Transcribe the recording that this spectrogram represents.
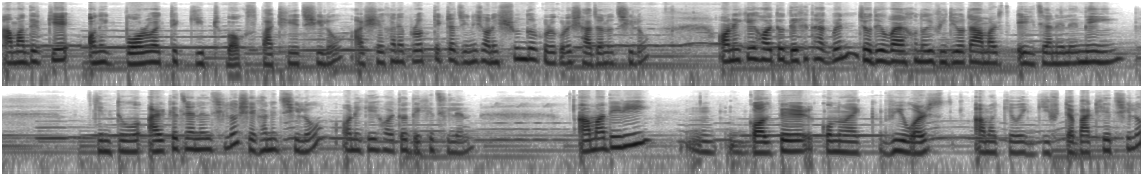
আমাদেরকে অনেক বড় একটা গিফট বক্স পাঠিয়েছিল আর সেখানে প্রত্যেকটা জিনিস অনেক সুন্দর করে করে সাজানো ছিল। অনেকে হয়তো দেখে থাকবেন, যদিও বা এখন ওই ভিডিওটা আমার এই চ্যানেলে নেই। কিন্তু আরেকটা চ্যানেল ছিল, সেখানে ছিল, অনেকেই হয়তো দেখেছিলেন। আমাদেরই গল্পের কোনো এক ভিউয়ার্স আমাকে ওই গিফটটা পাঠিয়েছিল।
